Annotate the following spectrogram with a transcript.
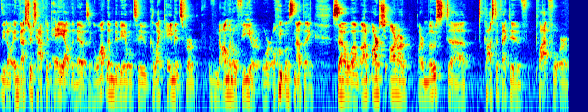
you know investors have to pay out the nose. Like I want them to be able to collect payments for nominal fee or, or almost nothing. So um, on our our our most uh, cost effective platform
